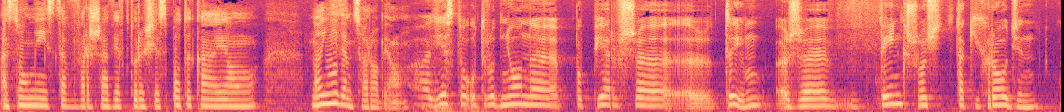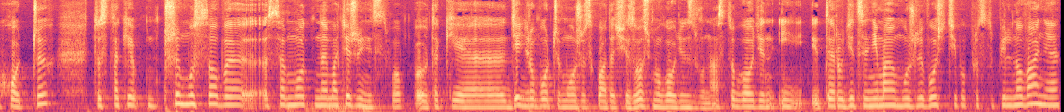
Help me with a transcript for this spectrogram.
a są miejsca w Warszawie, w których się spotykają no i nie wiem, co robią. Jest to utrudnione po pierwsze e, tym, że większość takich rodzin uchodźczych to jest takie przymusowe, samotne macierzyństwo. Takie dzień roboczy może składać się z 8 godzin, z 12 godzin i te rodzice nie mają możliwości po prostu pilnowania e,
